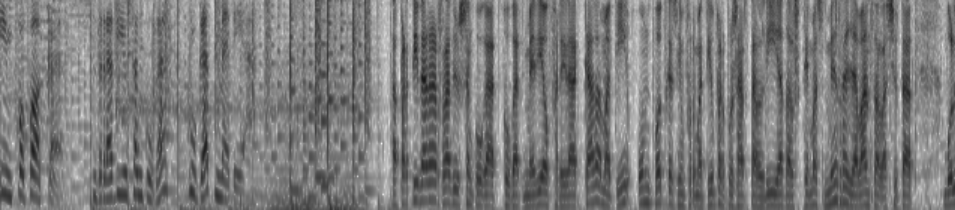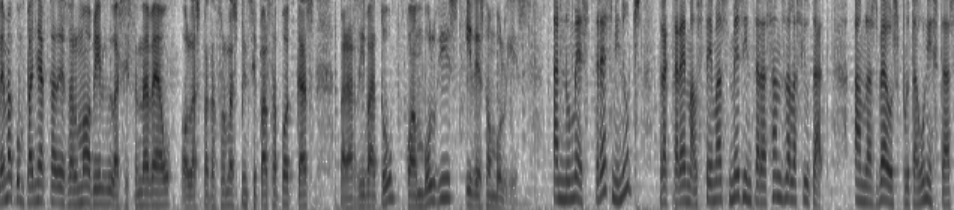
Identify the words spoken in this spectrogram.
Infopodcast. Ràdio Sant Cugat, Cugat Mèdia. A partir d'ara, Ràdio Sant Cugat, Cugat Mèdia oferirà cada matí un podcast informatiu per posar-te al dia dels temes més rellevants de la ciutat. Volem acompanyar-te des del mòbil, l'assistent de veu o les plataformes principals de podcast per arribar a tu quan vulguis i des d'on vulguis. En només 3 minuts tractarem els temes més interessants de la ciutat. Amb les veus protagonistes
